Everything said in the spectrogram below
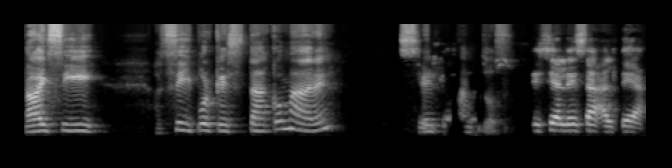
Ay, sí, sí, porque está, comadre. Sí. Dice Alesa Altea.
